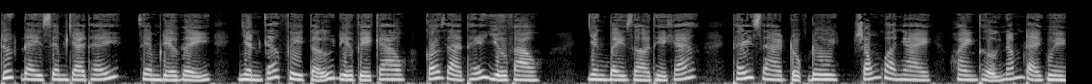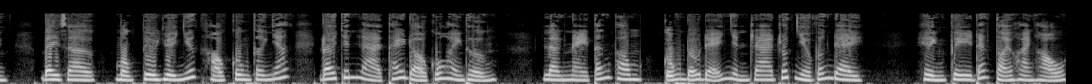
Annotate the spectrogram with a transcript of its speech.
Trước đây xem gia thế, xem địa vị, nhìn các phi tử địa vị cao, có gia thế dựa vào. Nhưng bây giờ thì khác thấy xa trục đuôi, sống qua ngày, hoàng thượng nắm đại quyền. Bây giờ mục tiêu duy nhất hậu cung cân nhắc, đó chính là thái độ của hoàng thượng. Lần này tấn phong cũng đủ để nhìn ra rất nhiều vấn đề. Hiện phi đắc tội hoàng hậu,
